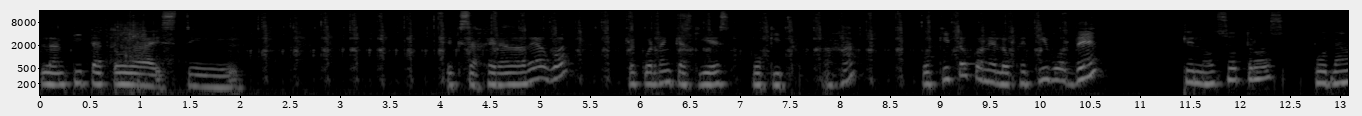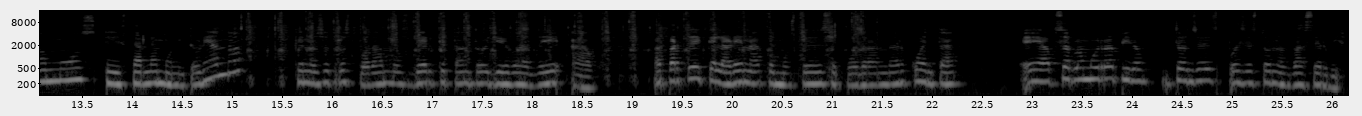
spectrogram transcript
plantita toda este exagerada de agua. Recuerden que aquí es poquito, poquito con el objetivo de que nosotros podamos estarla monitoreando, que nosotros podamos ver qué tanto lleva de agua. Aparte de que la arena, como ustedes se podrán dar cuenta, eh, absorbe muy rápido, entonces pues esto nos va a servir.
